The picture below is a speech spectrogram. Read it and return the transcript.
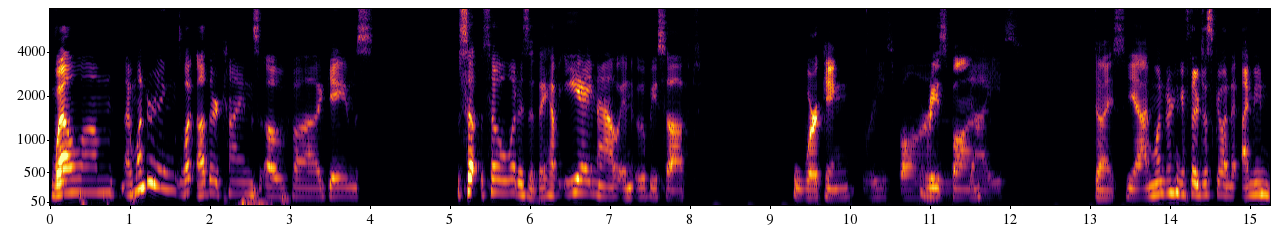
well, um, I'm wondering what other kinds of uh, games. So, so what is it? They have EA now and Ubisoft working Respawn. Respawn. Dice. dice. Yeah, I'm wondering if they're just going to. I mean,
